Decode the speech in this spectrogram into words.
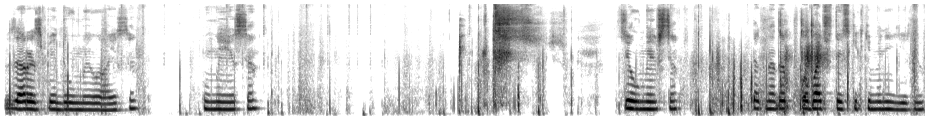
Зараз піду вмиваюся. Умиюся. Все, умився. Так, треба побачити, скільки мені їздив.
